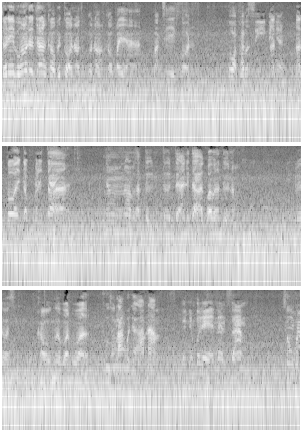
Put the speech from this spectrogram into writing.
ตอนนี้พวกเราเดินทางเข้าไปก่อนเนาะทุกคนเนาะเข้าไปอ่าปากเซก่อน เพราะว่าคำสีเป็นยังอากอยกับอลิต้ายังนอนประทันตื่นตื่นแต่อลิต้าอากอยประทันตื่นเนาะก็เลยว่าสิเข้าเมื่อก่อนเพราะว่าผู้ทางล่างเพิ่นจะอาบน้ำเป็นยังบริเวณนั่นซ้ำส่งเพิ่น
